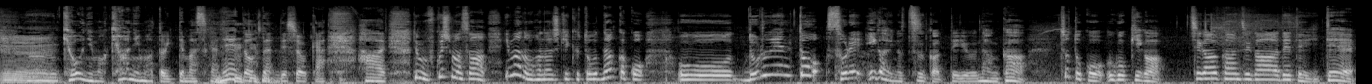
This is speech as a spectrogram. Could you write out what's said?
えー、うん、今日にも今日にもと言ってますがね、どうなんでしょうか。はい。でも福島さん、今のお話聞くと、なんかこう、おドル円とそれ以外の通貨っていうなんか、ちょっとこう動きが違う感じが出ていて、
